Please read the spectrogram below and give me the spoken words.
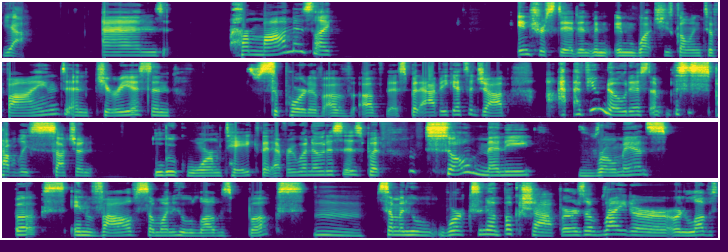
Yeah. and her mom is like interested in, in, in what she's going to find and curious and supportive of of this but abby gets a job have you noticed um, this is probably such a lukewarm take that everyone notices but so many romance books involve someone who loves books Hmm. someone who works in a bookshop or is a writer or loves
